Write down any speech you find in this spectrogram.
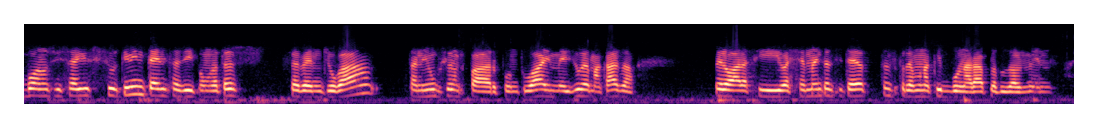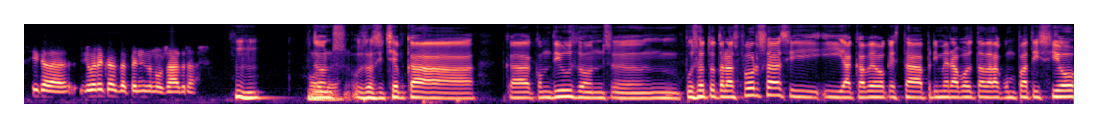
Bueno, si, segui, si sortim intenses i com nosaltres sabem jugar, tenim opcions per puntuar i més juguem a casa. Però ara, si baixem la intensitat, ens trobem un equip vulnerable totalment. Així que jo crec que depèn de nosaltres. Doncs us desitgem que, que com dius, doncs, eh, poseu totes les forces i, i acabeu aquesta primera volta de la competició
